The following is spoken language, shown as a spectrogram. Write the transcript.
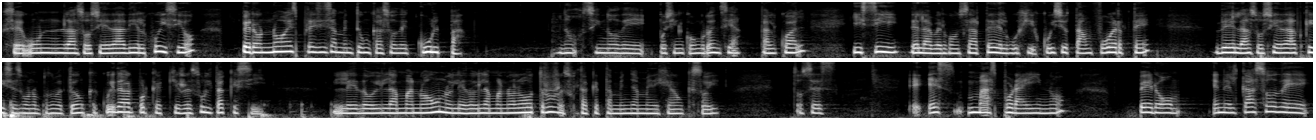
según la sociedad y el juicio, pero no es precisamente un caso de culpa, no, sino de pues incongruencia, tal cual, y sí del avergonzarte del juicio tan fuerte de la sociedad que dices, bueno, pues me tengo que cuidar porque aquí resulta que si le doy la mano a uno y le doy la mano al otro, resulta que también ya me dijeron que soy. Entonces, e, es más por ahí, ¿no? Pero en el caso de,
